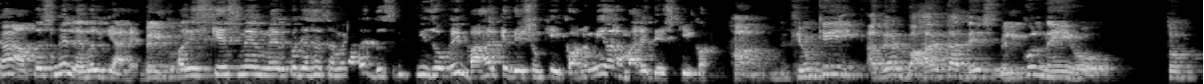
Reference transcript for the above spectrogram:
का आपस में लेवल क्या है। बिल्कुल। और इस केस में मेरे को जैसा समझ आ रहा है दूसरी चीज़ हो गई बाहर के देशों की इकोनॉमी और हमारे देश की इकोनॉमी हाँ क्योंकि अगर बाहर का देश बिल्कुल नहीं हो तो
